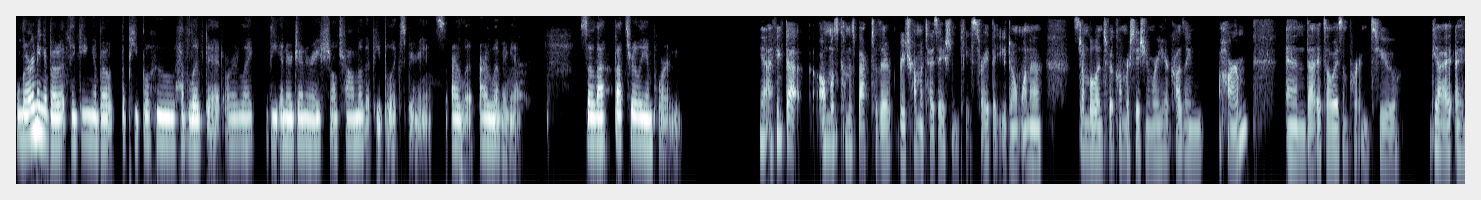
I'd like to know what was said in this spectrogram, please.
learning about it thinking about the people who have lived it or like the intergenerational trauma that people experience are li- are living it. So that that's really important. Yeah i think that almost comes back to the re-traumatization piece right? That you don't want to stumble into a conversation where you're causing harm and that it's always important to yeah, I, I,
